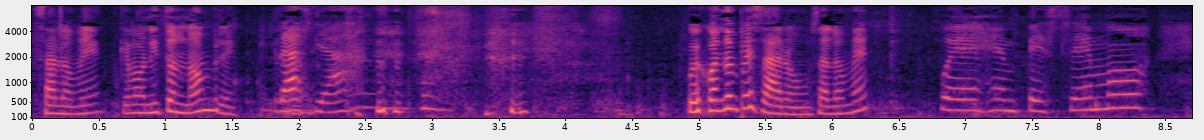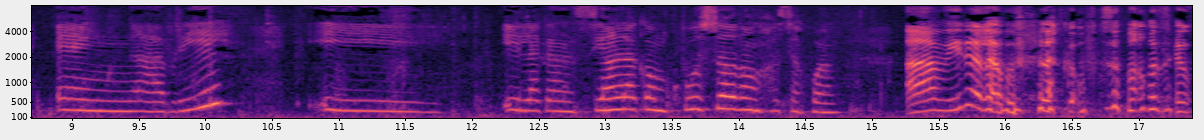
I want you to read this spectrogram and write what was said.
Salomé, qué bonito el nombre. Gracias. pues ¿cuándo empezaron, Salomé? Pues empecemos en abril y, y la canción la compuso don José Juan. Ah, mira, la, la compuso don José Juan.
